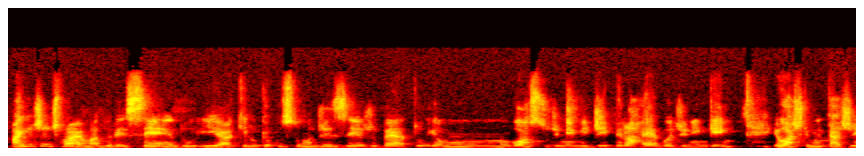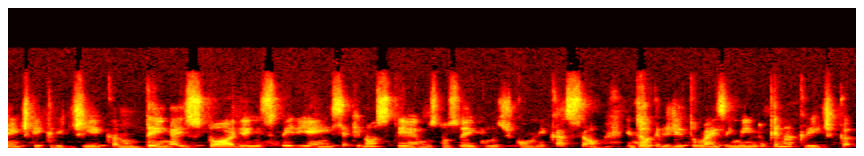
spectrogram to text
Aí a gente vai amadurecendo e é aquilo que eu costumo dizer, Gilberto, eu não, não gosto de me medir pela régua de ninguém. Eu acho que muita gente que critica não tem a história e experiência que nós temos nos veículos de comunicação. Então, eu acredito mais em mim do que na crítica.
